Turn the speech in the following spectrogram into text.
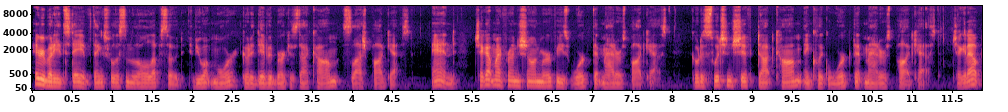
Hey everybody, it's Dave. Thanks for listening to the whole episode. If you want more, go to davidburkus.com slash podcast. And check out my friend Sean Murphy's Work That Matters podcast. Go to switchandshift.com and click Work That Matters podcast. Check it out.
